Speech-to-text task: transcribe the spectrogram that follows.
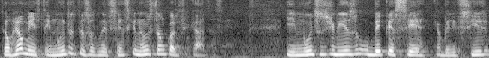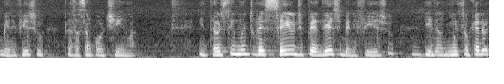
Então, realmente, tem muitas pessoas com deficiência que não estão qualificadas. E muitos utilizam o BPC, que é o benefício, benefício prestação contínua. Então, eles têm muito receio de perder esse benefício uhum. e muitos não querem.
